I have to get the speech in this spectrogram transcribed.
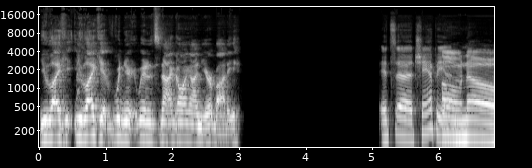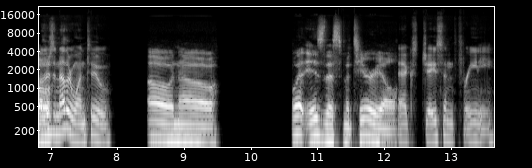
You like it, you like it when you're when it's not going on your body. It's a champion. Oh no! Oh, there's another one too. oh no! What is this material? Ex Jason Freeney.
